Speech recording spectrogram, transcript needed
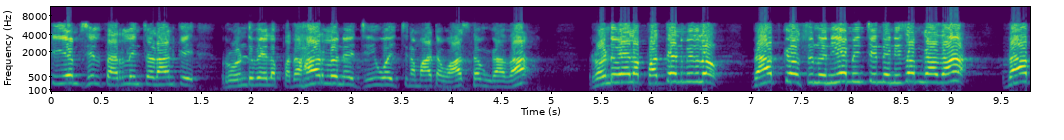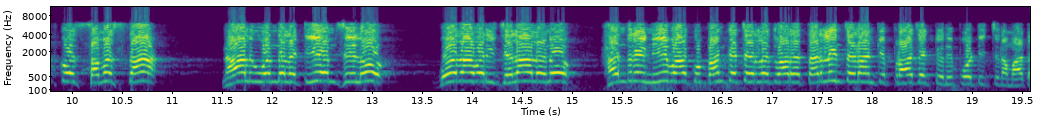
టీఎంసీలు తరలించడానికి రెండు వేల పదహారులోనే జీవో ఇచ్చిన మాట వాస్తవం కాదా? రెండు వేల పద్దెనిమిదిలో వ్యాప్కోస్ను నియమించింది నిజం కాదా? వ్యాప్కోస్ సంస్థ నాలుగు వందల టీఎంసీలు గోదావరి జలాలను హంద్రీ నీవాకు బంకచర్ల ద్వారా తరలించడానికి ప్రాజెక్టు రిపోర్ట్ ఇచ్చిన మాట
